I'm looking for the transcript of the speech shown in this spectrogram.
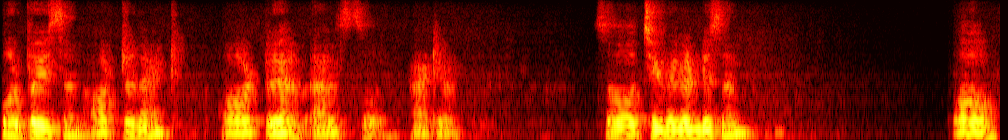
4 position after that or 12 also at here so check the condition. Or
